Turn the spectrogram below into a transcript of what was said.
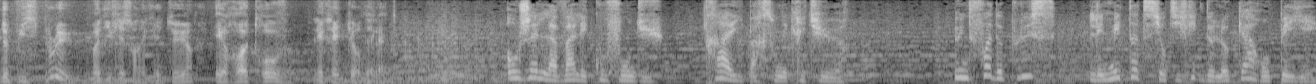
ne puisse plus modifier son écriture et retrouve l'écriture des lettres. Angèle Laval est confondue, trahie par son écriture. Une fois de plus, les méthodes scientifiques de Locard ont payé.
